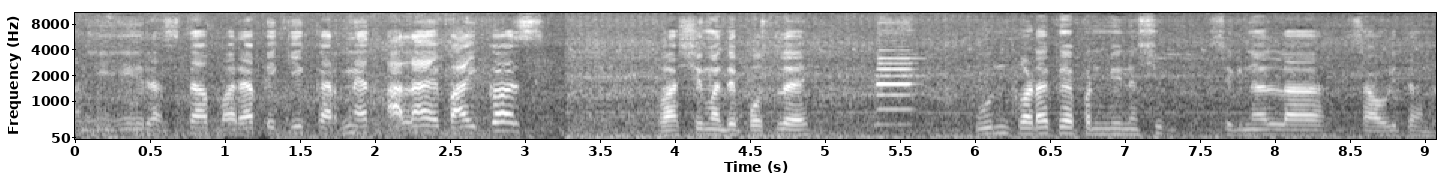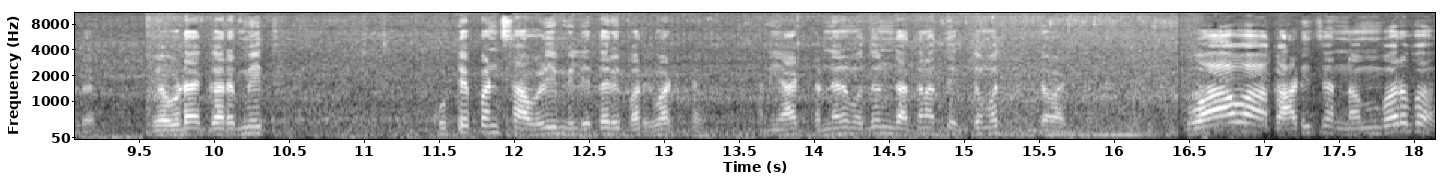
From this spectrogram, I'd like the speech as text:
आणि रस्ता बऱ्यापैकी करण्यात आलाय बायकर्स वाशीमध्ये पोचलोय ऊन कडक आहे पण मी नशीब सिग्नलला सावळी थांबलोय एवढ्या गरमीत कुठे पण सावळी मिली तरी बरी वाटतं. आणि या टनलमधून जाताना ते एकदमच थंड वाटतं. वा वा गाडीचा नंबर बघ.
